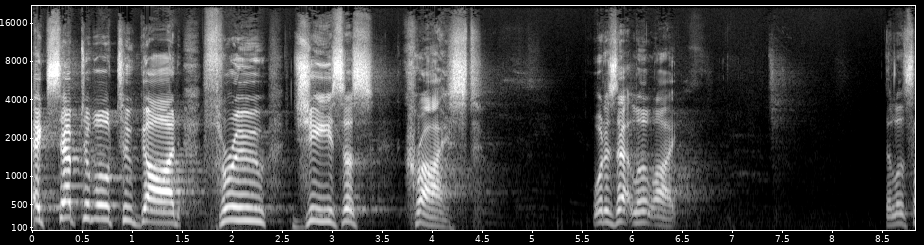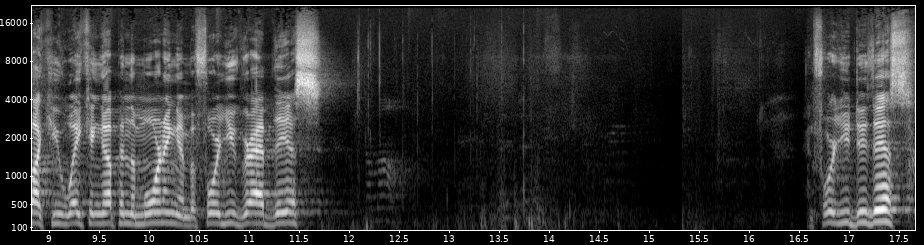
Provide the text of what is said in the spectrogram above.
acceptable to God through Jesus Christ. What does that look like? It looks like you waking up in the morning and before you grab this, and before you do this,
